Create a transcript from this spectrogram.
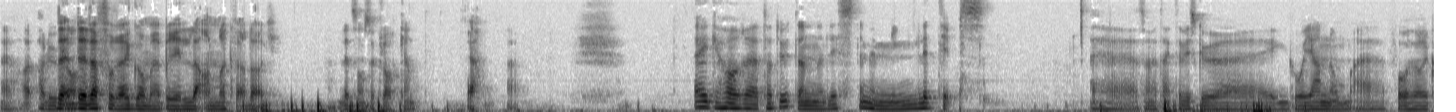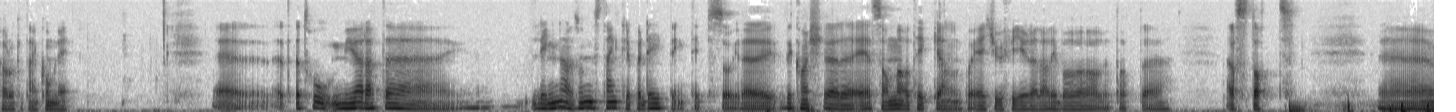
Ja, har, har du Det, det er derfor jeg går med briller annenhver dag. Litt sånn som Clark Kent. Ja. Jeg har eh, tatt ut en liste med mingletips. Eh, som jeg tenkte vi skulle eh, gå gjennom eh, for å høre hva dere tenker om de. Eh, jeg, jeg tror mye av dette ligner sånn mistenkelig på datingtips òg. Det, det kanskje det er samme artikkelen på E24 der de bare har tatt eh, erstatt. Eh,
